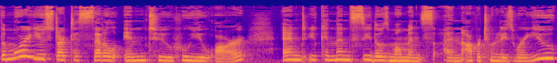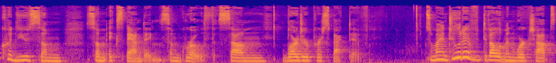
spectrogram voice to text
the more you start to settle into who you are and you can then see those moments and opportunities where you could use some some expanding some growth some larger perspective. So my intuitive development workshops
